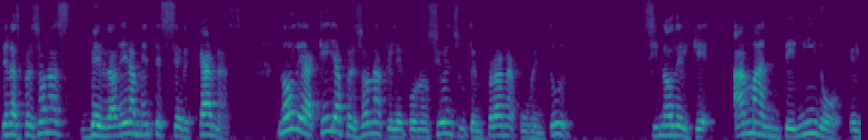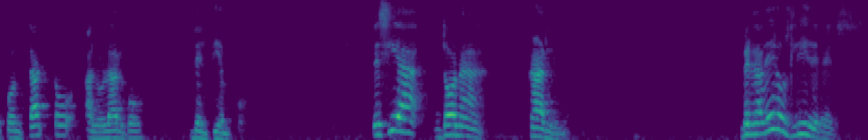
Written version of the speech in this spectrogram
de las personas verdaderamente cercanas, no de aquella persona que le conoció en su temprana juventud, sino del que ha mantenido el contacto a lo largo del tiempo. Decía Donna Carlin, verdaderos líderes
